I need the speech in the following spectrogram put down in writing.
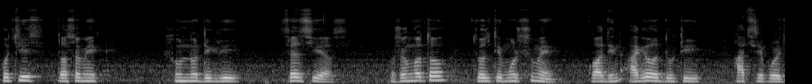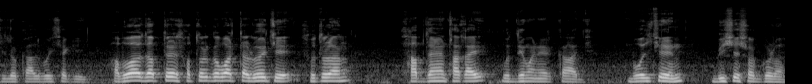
পঁচিশ দশমিক শূন্য ডিগ্রি সেলসিয়াস। প্রসঙ্গত, চলতি মরশুমে কদিন আগেও দুটি আছড়ে পড়েছিল কালবৈশাখী। আবহাওয়া দপ্তরের সতর্কবার্তা রয়েছে, সুতরাং সাবধানে থাকাই বুদ্ধিমানের কাজ, বলছেন বিশেষজ্ঞরা।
